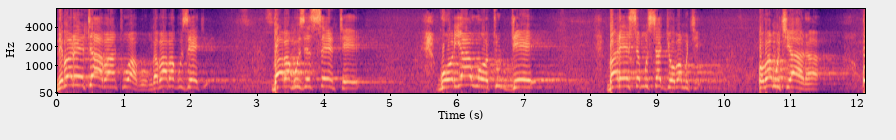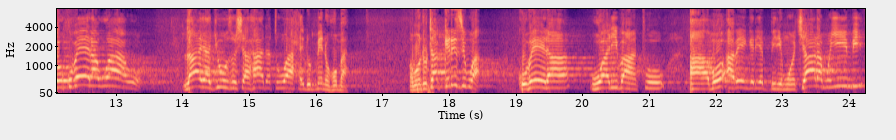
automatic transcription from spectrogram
ne baleeta abantu abo nga babaguze eki babaguze sente gweolyawo otudde baleese musajja oba mukyala okubeerawo awo la yajuzu shahadatu wahidu minhuma. Omuntu takkirizibwa kubeera wali bantu abo abengeri ebbiri mukyala muyimbi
